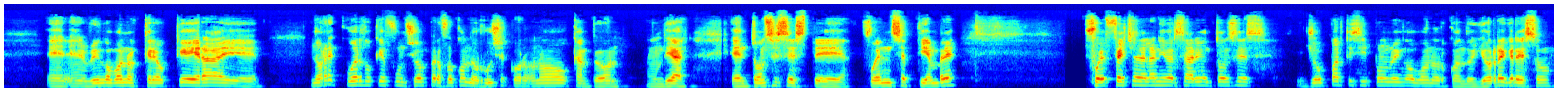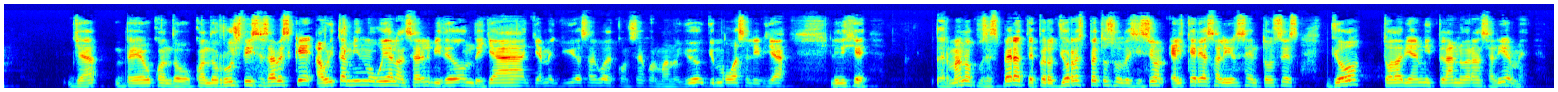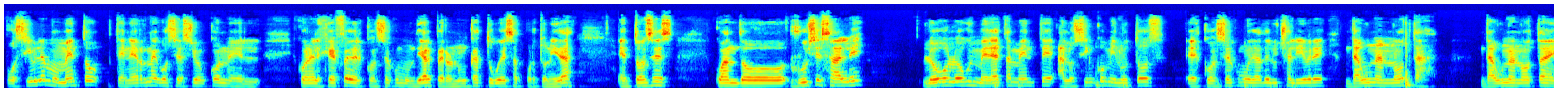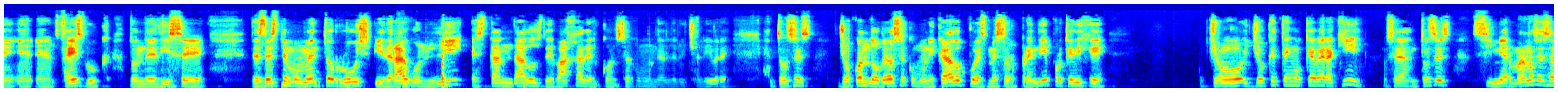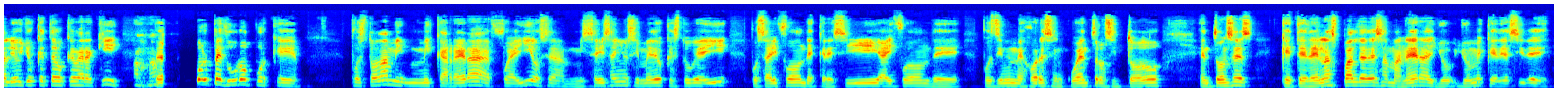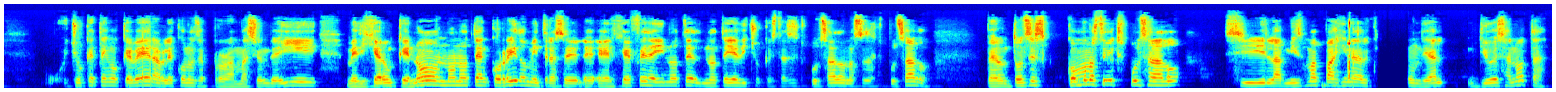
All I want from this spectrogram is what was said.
en, Ring of Honor, creo que era... Eh, no recuerdo qué función, pero fue cuando Rusia coronó campeón mundial. Entonces, este, fue en septiembre, fue fecha del aniversario, entonces yo participo en Ring of Honor. Cuando yo regreso, ya veo cuando, cuando Rush dice, ¿sabes qué? Ahorita mismo voy a lanzar el video donde ya, ya me, yo ya de consejo, hermano, yo, yo me voy a salir ya. Le dije, hermano, pues espérate, pero yo respeto su decisión. Él quería salirse, entonces yo todavía en mi plan no eran salirme posible momento tener negociación con el, con el jefe del Consejo Mundial, pero nunca tuve esa oportunidad. Entonces, cuando Rusia sale, luego, luego, inmediatamente, a los cinco minutos, el Consejo Mundial de Lucha Libre da una nota, da una nota en, Facebook donde dice, desde este momento Rush y Dragon Lee están dados de baja del Consejo Mundial de Lucha Libre. Entonces, yo cuando veo ese comunicado, pues me sorprendí porque dije, yo, yo qué tengo que ver aquí. O sea, entonces, si mi hermano se salió, yo qué tengo que ver aquí. Pero un golpe duro porque pues toda mi, mi, carrera fue ahí, o sea, mis seis años y medio que estuve ahí, pues ahí fue donde crecí, ahí fue donde pues di mis mejores encuentros y todo. Entonces, que te den la espalda de esa manera, yo, yo me quedé así de, ¿yo qué tengo que ver? Hablé con los de programación de ahí, me dijeron que no, no, no te han corrido, mientras el, el jefe de ahí no te, no te haya dicho que estás expulsado, no estás expulsado. Pero entonces, ¿cómo no estoy expulsado si la misma página del Mundial dio esa nota?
